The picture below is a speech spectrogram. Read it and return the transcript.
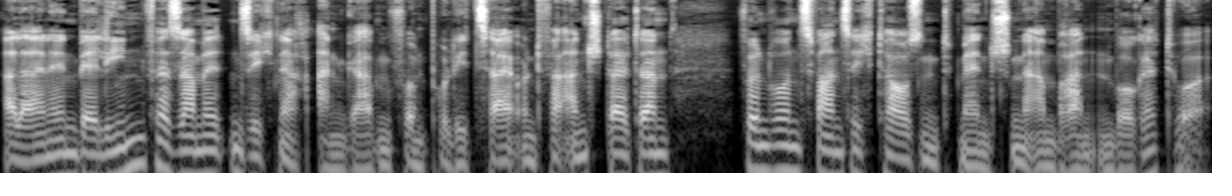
Allein in Berlin versammelten sich nach Angaben von Polizei und Veranstaltern 25.000 Menschen am Brandenburger Tor.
